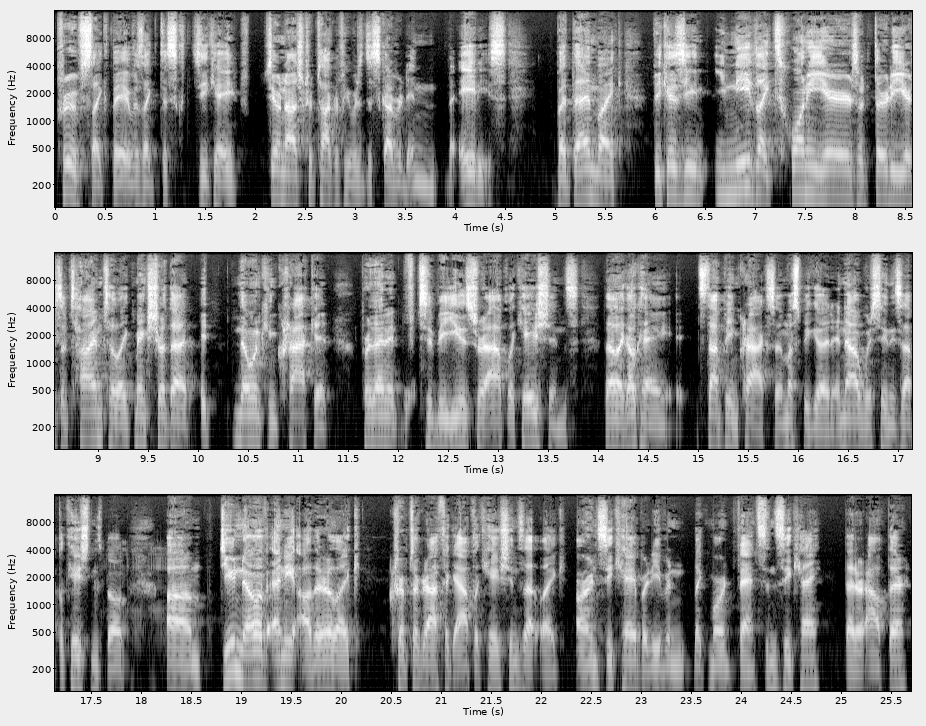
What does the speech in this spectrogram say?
proofs like they, it was like this zk zero knowledge cryptography was discovered in the 80s, but then like because you you need like 20 years or 30 years of time to like make sure that it no one can crack it for then it to be used for applications they're like okay it's not being cracked so it must be good. And now we're seeing these applications built. Um, do you know of any other like cryptographic applications that like are in zk but even like more advanced in zk that are out there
